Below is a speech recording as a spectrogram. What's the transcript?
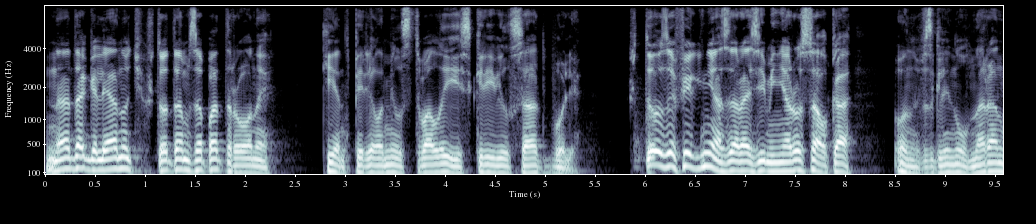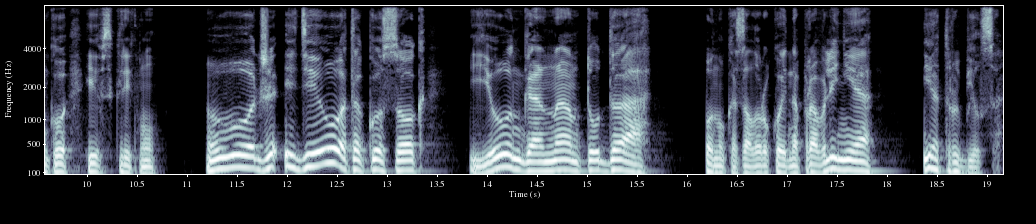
Надо глянуть, что там за патроны. Кент переломил стволы и скривился от боли. Что за фигня, зарази меня, русалка? Он взглянул на ранку и вскрикнул. Вот же идиота кусок. Юнга нам туда. Он указал рукой направление и отрубился.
